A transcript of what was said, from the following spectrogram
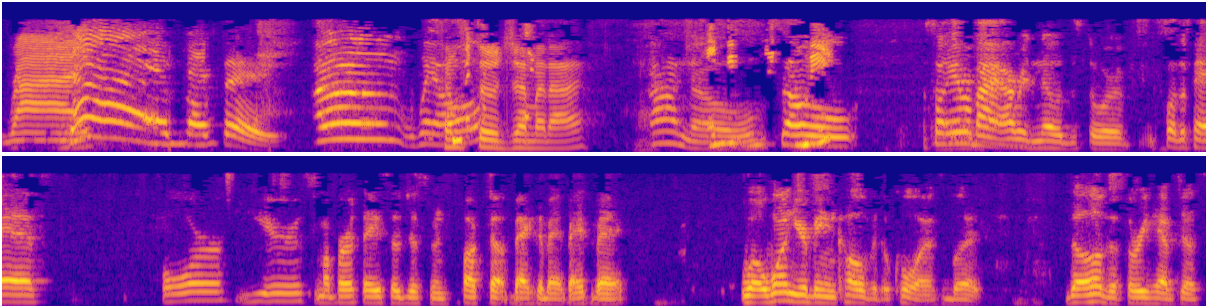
right? Yeah, birthday. Um, well, Come through, Gemini. I know. So, so everybody already knows the story. For the past four years, my birthdays have just been fucked up back to back, back to back. Well, one year being COVID, of course, but the other three have just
